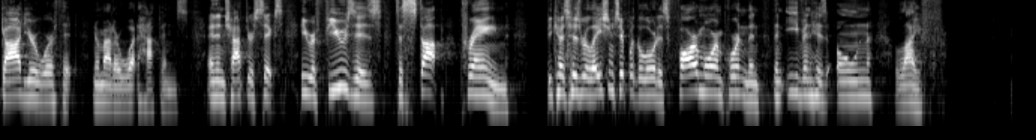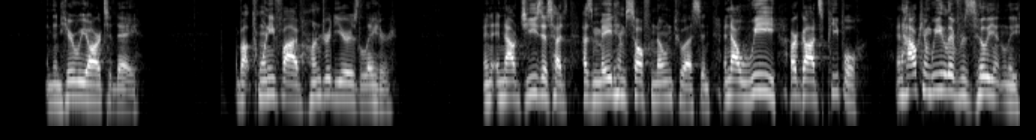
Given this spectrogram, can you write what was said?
God, you're worth it no matter what happens. And in chapter six, he refuses to stop praying because his relationship with the Lord is far more important than, than even his own life. And then here we are today, about 2,500 years later. And, and now Jesus has, has made himself known to us, and, and now we are God's people. And how can we live resiliently?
